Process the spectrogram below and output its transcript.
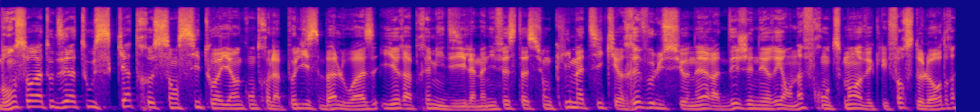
Bonsoir à toutes et à tous. 400 citoyens contre la police baloise hier après-midi. La manifestation climatique révolutionnaire a dégénéré en affrontement avec les forces de l'ordre.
